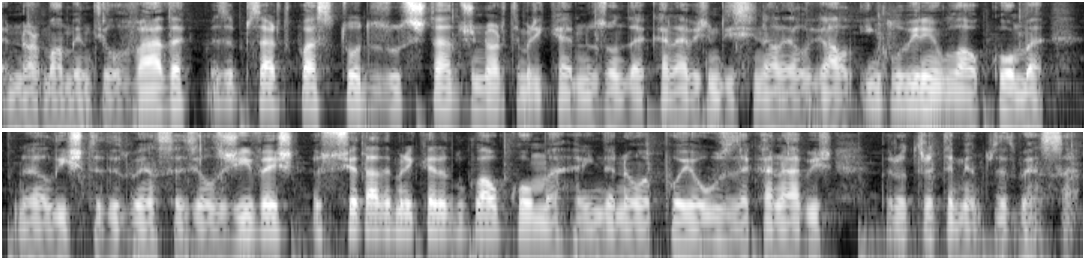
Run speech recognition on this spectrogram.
anormalmente elevada, mas apesar de quase todos os os estados norte-americanos onde a cannabis medicinal é legal incluírem o glaucoma na lista de doenças elegíveis, a Sociedade Americana do Glaucoma ainda não apoia o uso da cannabis para o tratamento da doença.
